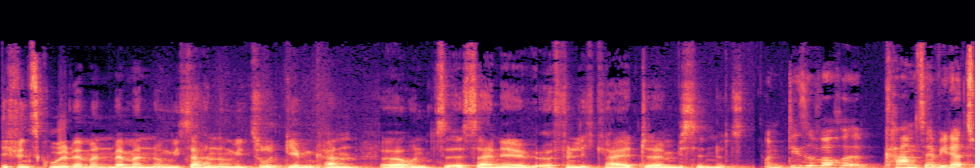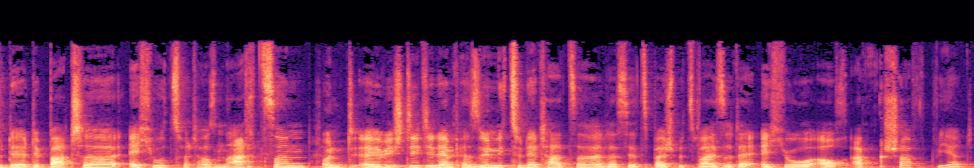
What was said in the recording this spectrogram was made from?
ich finde es cool, wenn man, wenn man irgendwie Sachen irgendwie zurückgeben kann äh, und äh, seine Öffentlichkeit äh, ein bisschen nutzt. Und diese Woche kam es ja wieder zu der Debatte Echo 2018. Und äh, wie steht ihr denn persönlich zu der Tatsache, dass jetzt beispielsweise der Echo auch abgeschafft wird?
